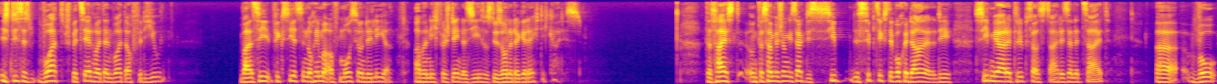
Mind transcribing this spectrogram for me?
ist dieses Wort speziell heute ein Wort auch für die Juden weil sie fixiert sind noch immer auf Mose und Elia, aber nicht verstehen, dass Jesus die Sonne der Gerechtigkeit ist. Das heißt, und das haben wir schon gesagt, die, sieb, die 70. Woche Daniel, die sieben Jahre Trübsalzeit ist eine Zeit, äh, wo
